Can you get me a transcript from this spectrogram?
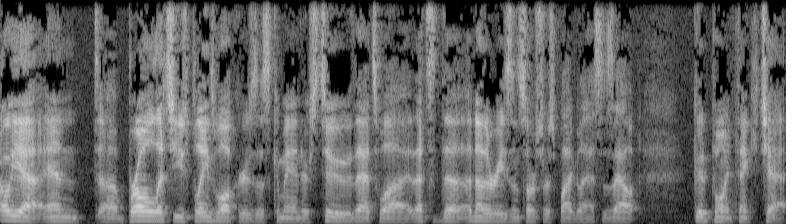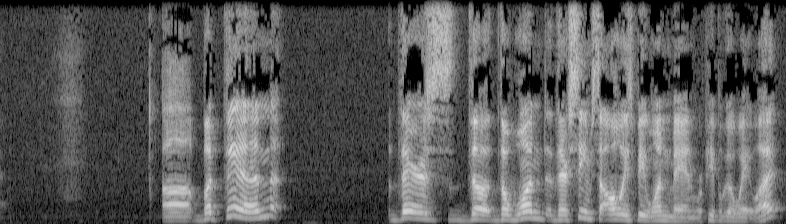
Oh yeah, and uh, Brawl lets you use planeswalkers as commanders too. That's why that's the another reason Sorcerous Spyglass is out. Good point, thank you, chat. Uh, but then there's the the one. There seems to always be one band where people go, "Wait, what?"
